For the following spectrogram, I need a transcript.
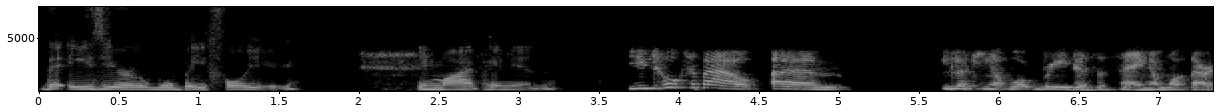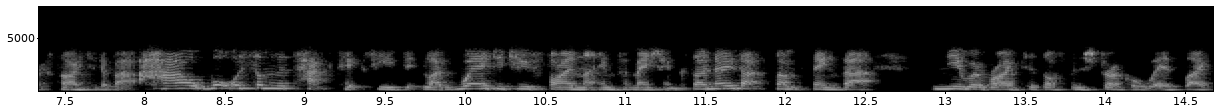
the easier it will be for you, in my opinion. You talked about um, looking at what readers are saying and what they're excited about how what were some of the tactics you did like where did you find that information because i know that's something that newer writers often struggle with like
